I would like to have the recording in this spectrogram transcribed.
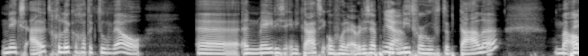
niks uit. Gelukkig had ik toen wel eh, een medische indicatie of whatever. Dus heb ik Ja. er niet voor hoeven te betalen. Maar Beter.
